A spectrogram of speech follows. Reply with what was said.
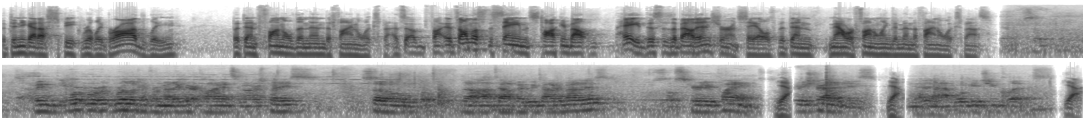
but then you got to speak really broadly, but then funnel them into final expense. It's, it's almost the same. It's talking about, hey, this is about insurance sales, but then now we're funneling them into final expense. I mean, we're, we're, we're looking for Medicare clients in our space, so the hot topic we talk about is social security planning. Yeah. Security strategies. Yeah. And that will get you clicks. Yeah.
